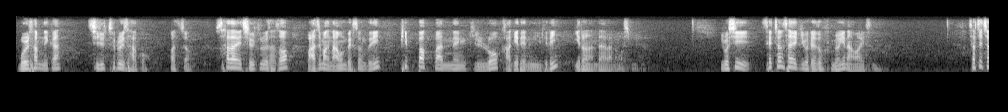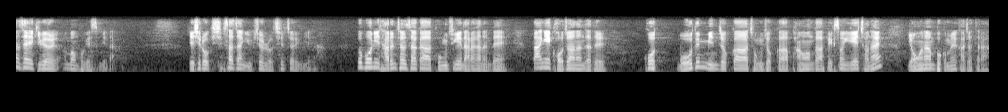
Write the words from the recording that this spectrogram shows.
뭘 삽니까? 질투를 사고 맞죠? 사단의 질투를 사서 마지막 남은 백성들이 핍박받는 길로 가게 되는 일들이 일어난다라는 것입니다. 이것이 세 천사의 기별에도 분명히 나와 있습니다. 첫째 천사의 기별 한번 보겠습니다. 계시록 14장 6절로 7절입니다. 또 보니 다른 천사가 공중에 날아가는데 땅에 거주하는 자들 곧 모든 민족과 종족과 방언과 백성에게 전할 영원한 복음을 가졌더라.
